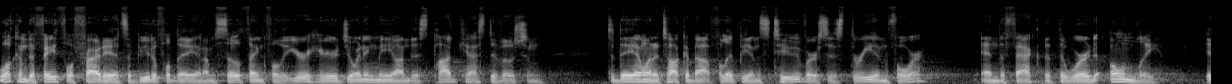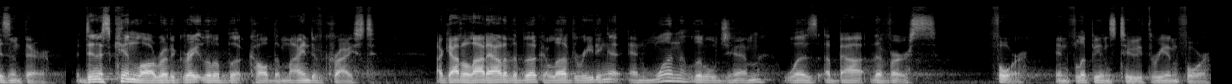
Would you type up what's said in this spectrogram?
Welcome to Faithful Friday. It's a beautiful day, and I'm so thankful that you're here joining me on this podcast devotion. Today, I want to talk about Philippians 2, verses 3 and 4, and the fact that the word only isn't there. Dennis Kinlaw wrote a great little book called The Mind of Christ. I got a lot out of the book, I loved reading it, and one little gem was about the verse 4 in Philippians 2, 3 and 4.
